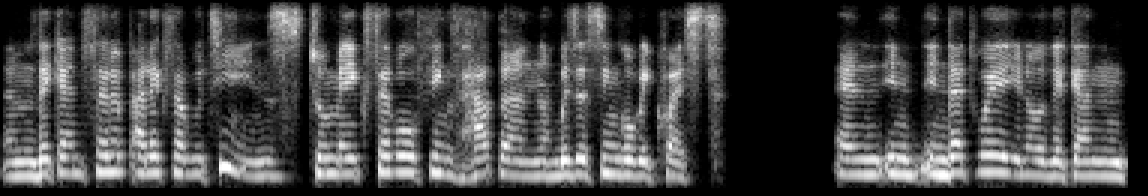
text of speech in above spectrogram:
And they can set up Alexa routines to make several things happen with a single request. And in, in that way, you know, they can,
